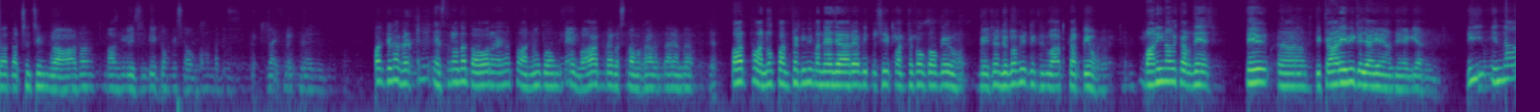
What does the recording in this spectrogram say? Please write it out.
ਦਰਸ਼ਨ ਸਿੰਘ ਬਰਾੜ ਨਾਲ ਜੁੜੇ ਸੀਗੇ ਕਿਉਂਕਿ ਸਾਹਮਣੇ ਪਰ ਜਿਹੜਾ ਵੈਸੇ ਇਸ ਤਰ੍ਹਾਂ ਦਾ ਦੌਰ ਆਇਆ ਤੁਹਾਨੂੰ ਕੌਮ ਤੋਂ ਬਾਹਰ ਦਾ ਰਸਤਾ ਵਿਖਾ ਦਿੱਤਾ ਜਾਂਦਾ। ਪਰ ਤੁਹਾਨੂੰ ਪੰਥਕ ਵੀ ਮੰਨਿਆ ਜਾ ਰਿਹਾ ਵੀ ਤੁਸੀਂ ਪੰਥਕੋਂ ਕਹੋਗੇ ਹਮੇਸ਼ਾ ਜਦੋਂ ਵੀ ਤੁਸੀਂ ਸ਼ੁਰੂਆਤ ਕਰਦੇ ਹੋ ਬਾਣੀ ਨਾਲ ਕਰਦੇ ਆ ਤੇ ਅਹ, ਵਿਕਾਰੇ ਵੀ ਗਜਾਏ ਜਾਂਦੇ ਹੈਗੇ ਆ। ਵੀ ਇਹਨਾਂ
